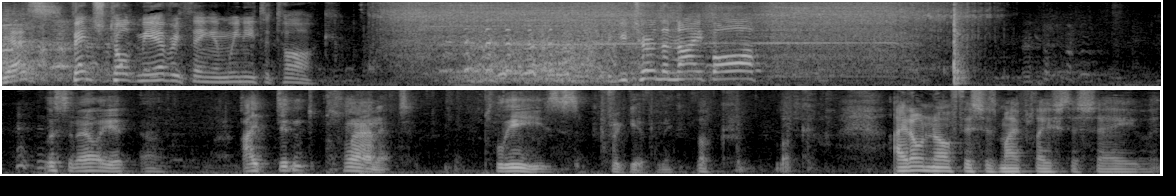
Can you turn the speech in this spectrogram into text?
Yes? Finch told me everything and we need to talk. Did you turn the knife off? Listen, Elliot, uh, I didn't plan it. Please forgive me. Look, look. I don't know if this is my place to say, but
